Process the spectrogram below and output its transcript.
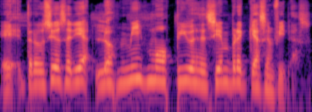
Eh, traducido sería los mismos pibes de siempre que hacen filas.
